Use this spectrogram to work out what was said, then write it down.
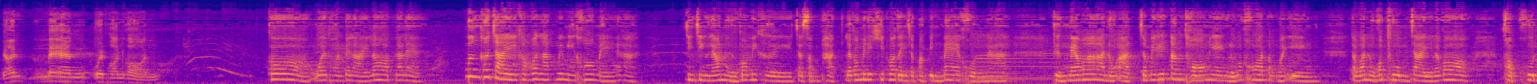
เดี๋ยวแม่แอนอวยพรก่อน ก็อวยพรไปหลายรอบแล้วแหละเพิ่งเข้าใจคำว่ารักไม่มีข้อแม้ค่ะ จริง ๆ แล้วหนูก็ไม่เคยจะสัมผัส แล้วก็ไม่ได้คิดว่าตัวเองจะมาเป็นแม่คนนะคะ ถึงแม้ว่าหนูอาจจะไม่ได้ตั้งท้องเองหรือว่าคลอดออกมาเอง แต่ว่าหนูก็ภูมิใจแล้วก็ขอบคุณ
